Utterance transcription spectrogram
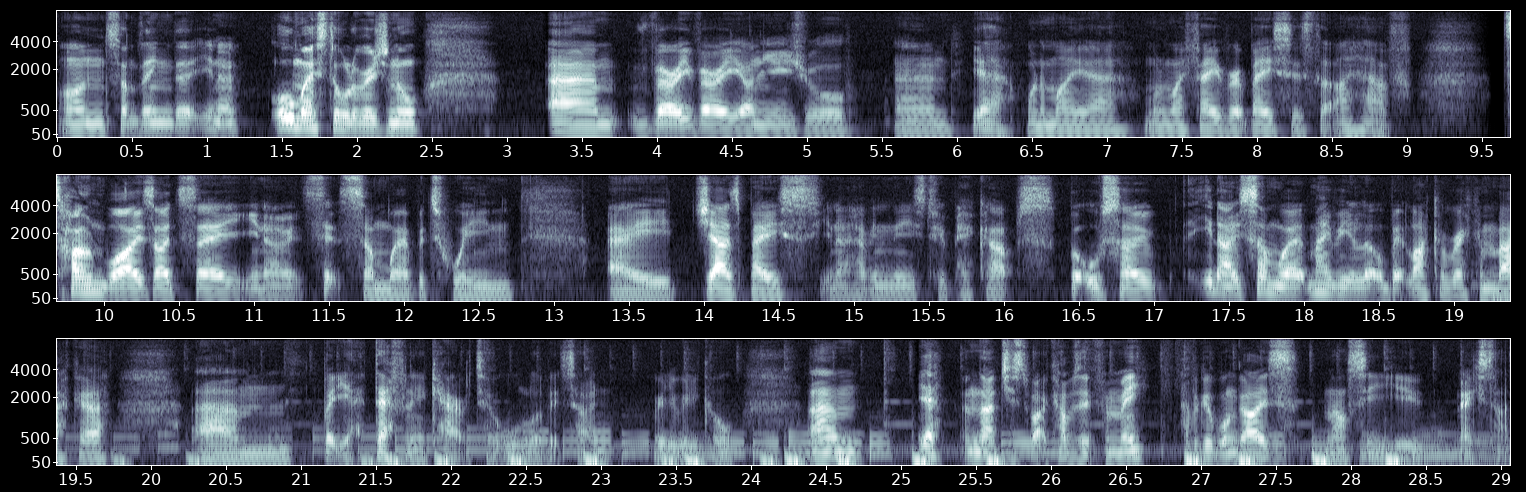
on something that you know almost all original, um, very very unusual, and yeah, one of my uh, one of my favourite basses that I have. Tone wise, I'd say you know it sits somewhere between a jazz bass, you know, having these two pickups, but also, you know, somewhere maybe a little bit like a Rickenbacker. Um, but yeah, definitely a character all of its own. Really, really cool. Um, yeah, and that just about covers it from me. Have a good one, guys, and I'll see you next time.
